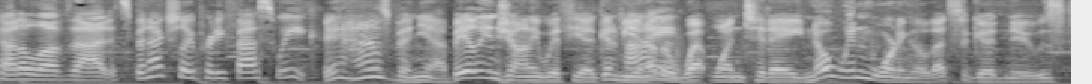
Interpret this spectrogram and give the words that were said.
Gotta love that. It's been actually a pretty fast week. It has been, yeah. Bailey and Johnny with you. It's Going to be Hi. another wet one today. No wind warning, though. That's the good news.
